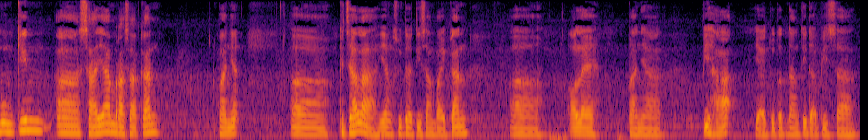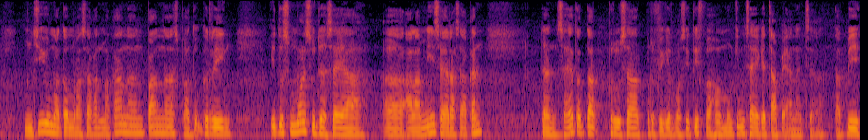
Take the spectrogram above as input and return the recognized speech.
mungkin uh, saya merasakan banyak uh, gejala yang sudah disampaikan uh, oleh banyak pihak yaitu tentang tidak bisa mencium atau merasakan makanan panas batuk kering itu semua sudah saya uh, alami saya rasakan dan saya tetap berusaha berpikir positif bahwa mungkin saya kecapean aja. Tapi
